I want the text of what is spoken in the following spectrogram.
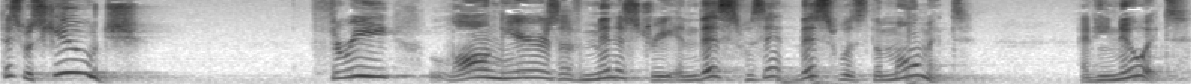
This was huge. Three long years of ministry, and this was it. This was the moment. And he knew it.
